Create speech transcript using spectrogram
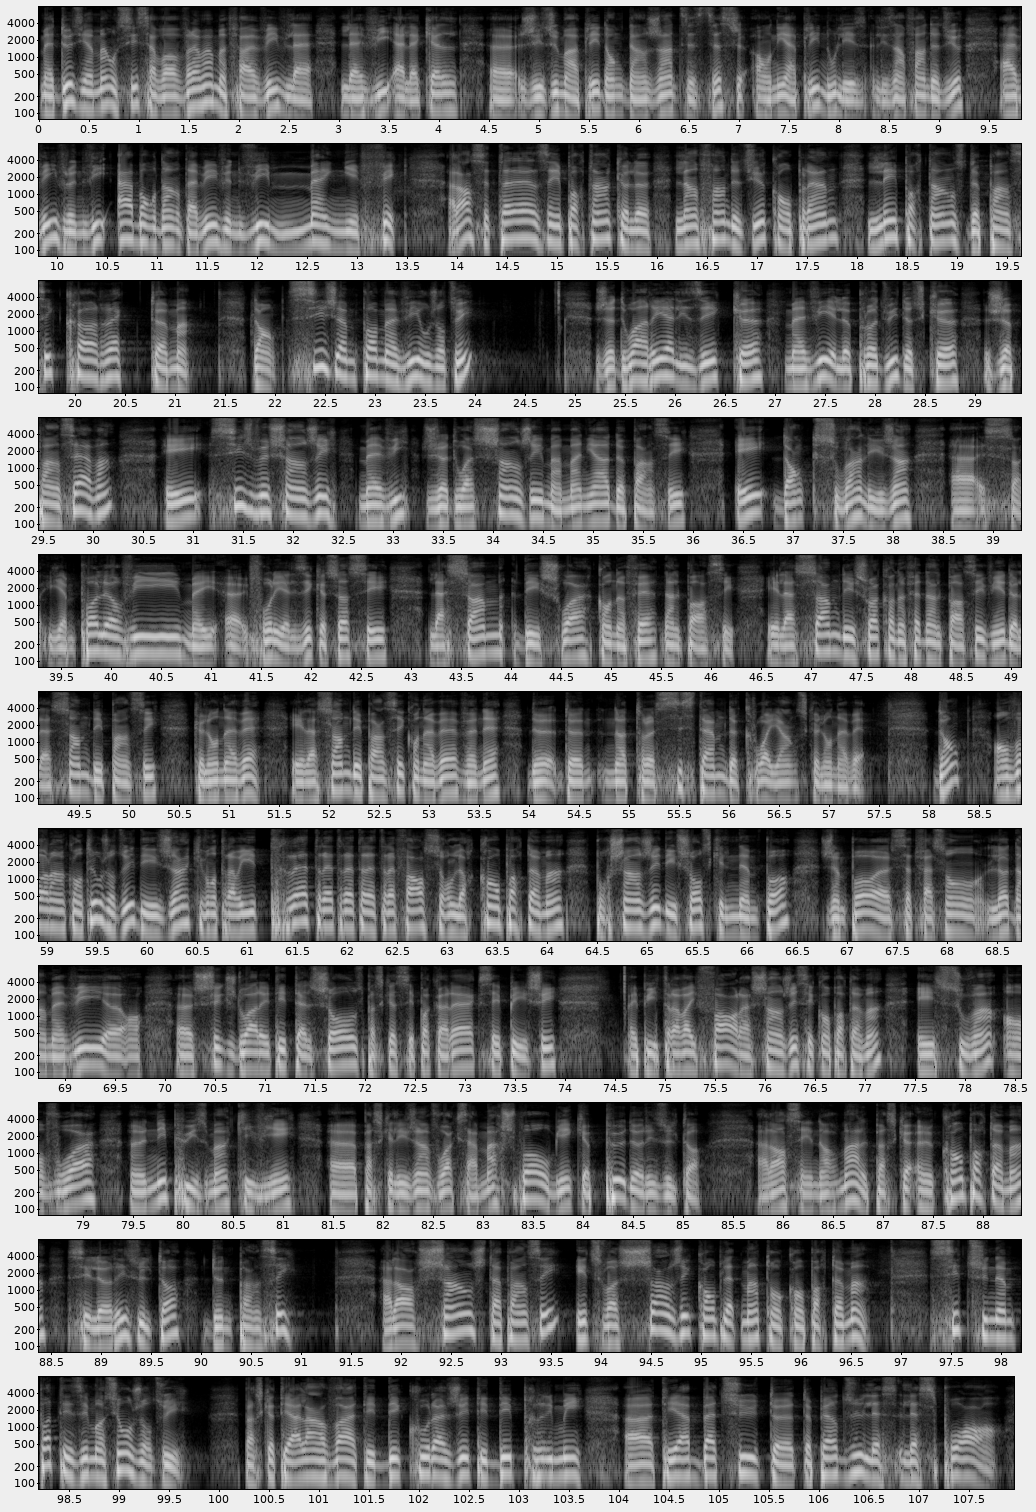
mais deuxièmement aussi, ça va vraiment me faire vivre la, vie à laquelle euh, Jésus m'a appelé. Donc, dans Jean 10, 10, on est appelés, nous, les, les, enfants de Dieu, à vivre une vie abondante, à vivre une vie magnifique. Alors, c'est très important que l'enfant de Dieu comprenne l'importance de penser correctement. Donc, si j'aime pas ma vie aujourd'hui, je dois réaliser que ma vie est le produit de ce que je pensais avant. Et si je veux changer ma vie, je dois changer ma manière de penser. Et donc, souvent, les gens, euh, ils n'aiment pas leur vie, mais euh, il faut réaliser que ça, c'est la somme des choix qu'on a fait dans le passé. Et la somme des choix qu'on a fait dans le passé vient de la somme des pensées que l'on avait. Et la somme des pensées qu'on avait venait de, de notre système de croyances que l'on avait. Donc, on va rencontrer aujourd'hui des gens qui vont travailler très, très, très, très, très fort sur leur comportement pour changer des choses qu'ils n'aiment pas. J'aime pas euh, cette façon-là dans ma vie. Euh, euh, je sais que je dois arrêter telle chose parce que c'est pas correct, c'est péché. Et puis, ils travaillent fort à changer ses comportements. Et souvent, on voit un épuisement qui vient parce que les gens voient que ça marche pas ou bien qu'il y a peu de résultats. Alors, c'est normal parce qu'un comportement, c'est le résultat d'une pensée. Alors, change ta pensée et tu vas changer complètement ton comportement. Si tu n'aimes pas tes émotions aujourd'hui, parce que tu es à l'envers, tu es découragé, tu es déprimé, euh, tu es abattu, tu as perdu l'espoir,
